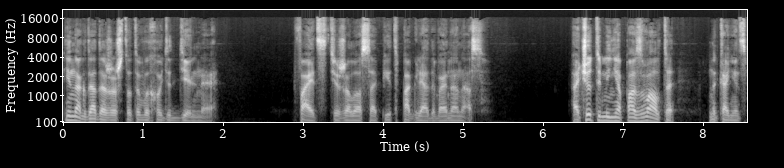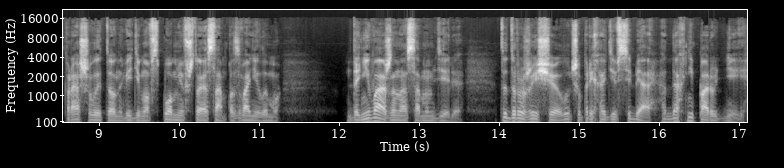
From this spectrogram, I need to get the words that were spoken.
Иногда даже что-то выходит дельное. Файтс тяжело сопит, поглядывая на нас. «А чё ты меня позвал-то?» Наконец спрашивает он, видимо, вспомнив, что я сам позвонил ему. «Да неважно на самом деле. Ты, дружище, лучше приходи в себя, отдохни пару дней.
